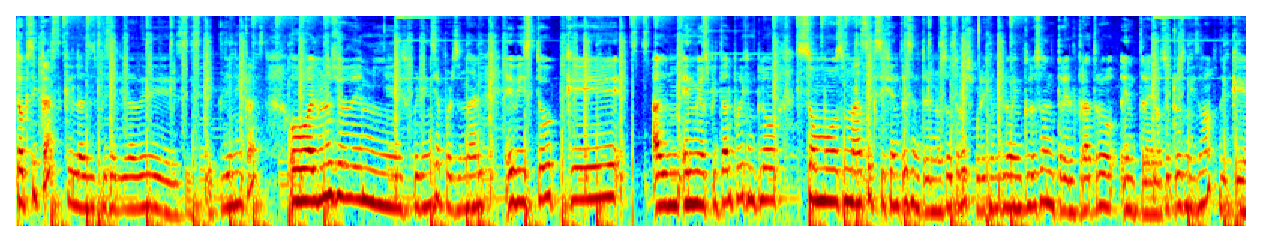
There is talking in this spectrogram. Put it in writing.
tóxicas que las especialidades este, clínicas. O al menos yo de mi experiencia personal he visto que en mi hospital, por ejemplo, somos más exigentes entre nosotros, por ejemplo, incluso entre el trato entre nosotros mismos, de que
